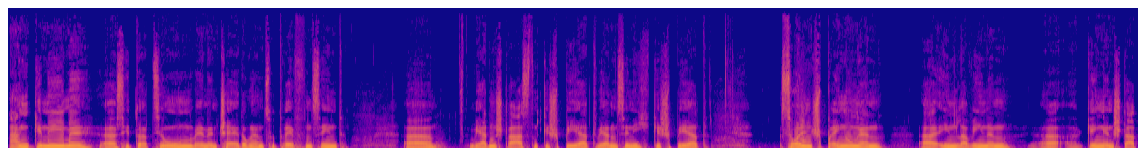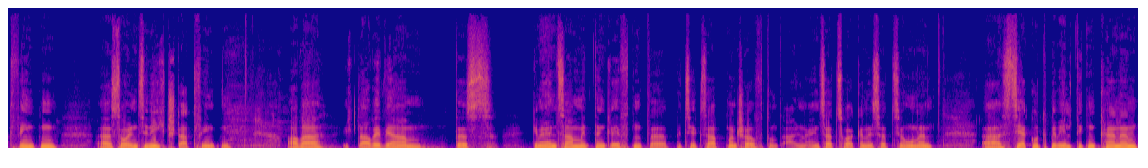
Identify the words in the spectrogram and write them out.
angenehme äh, Situation, wenn Entscheidungen zu treffen sind. Äh, werden Straßen gesperrt, werden sie nicht gesperrt? Sollen Sprengungen äh, in Lawinen äh, Gängen stattfinden, äh, sollen sie nicht stattfinden. Aber ich glaube, wir haben das gemeinsam mit den Kräften der Bezirkshauptmannschaft und allen Einsatzorganisationen äh, sehr gut bewältigen können.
